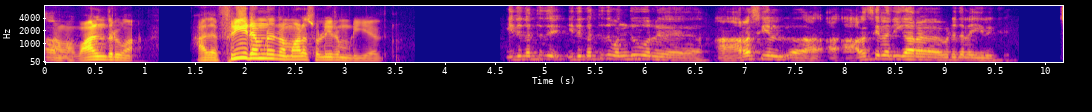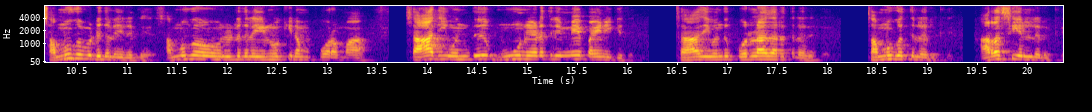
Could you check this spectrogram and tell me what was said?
ஆமா. அவன் வாழ்ந்துருவான். அதை ஃப்ரீடம்னு நம்மளால சொல்லிட முடியாது. இதுக்கு அடுத்தது இதுக்கு அடுத்தது வந்து ஒரு அரசியல் அரசியல் அதிகார விடுதலை இருக்கு. சமூக விடுதலை இருக்கு. சமூக விடுதலையை நோக்கி நம்ம போறோமா? சாதி வந்து மூணு இடத்துலயுமே பயணிக்குது. சாதி வந்து பொருளாதாரத்துல இருக்கு சமூகத்துல இருக்கு அரசியல்ல இருக்கு.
